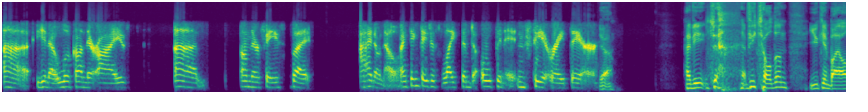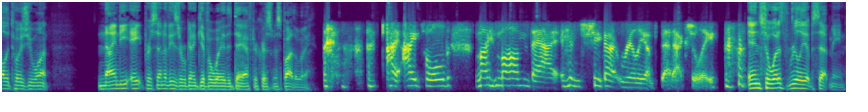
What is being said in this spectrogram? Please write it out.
uh, you know, look on their eyes, um, on their face. But I don't know. I think they just like them to open it and see it right there. Yeah. Have you have you told them you can buy all the toys you want? Ninety eight percent of these are going to give away the day after Christmas. By the way. I, I told my mom that, and she got really upset. Actually. and so, what does really upset mean?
